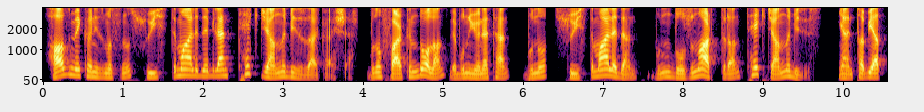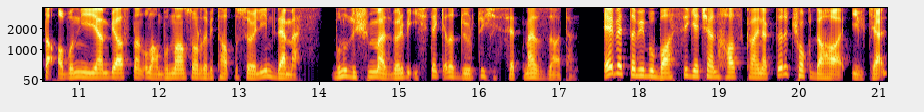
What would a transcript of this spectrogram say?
Haz mekanizmasını suistimal edebilen tek canlı biziz arkadaşlar. Bunun farkında olan ve bunu yöneten, bunu suistimal eden, bunun dozunu arttıran tek canlı biziz. Yani tabiatta avını yiyen bir aslan ulan bundan sonra da bir tatlı söyleyeyim demez. Bunu düşünmez. Böyle bir istek ya da dürtü hissetmez zaten. Elbette tabii bu bahsi geçen haz kaynakları çok daha ilkel.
